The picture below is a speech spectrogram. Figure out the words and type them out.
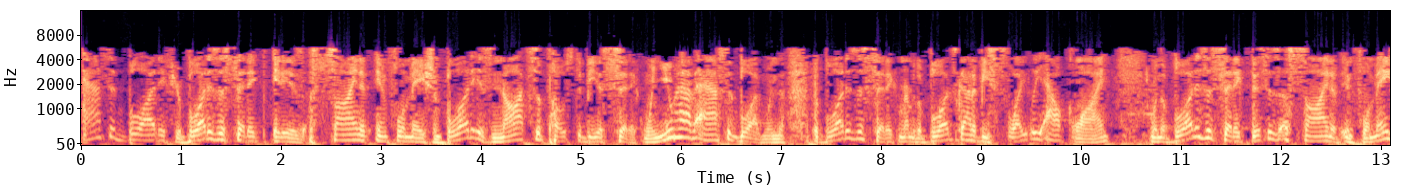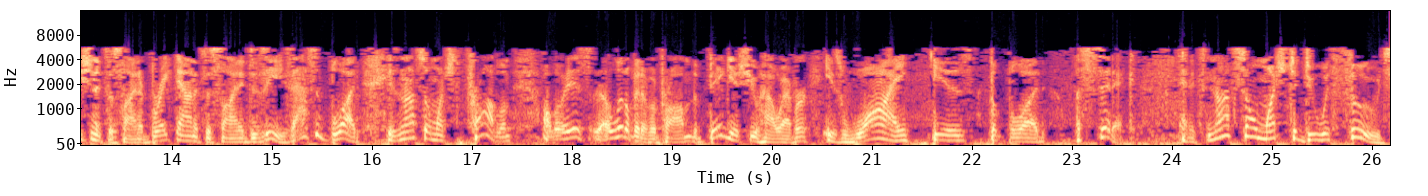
Acid blood, if your blood is acidic, it is a sign of inflammation. Blood is not supposed to be acidic. When you have acid blood, when the, the blood is acidic, remember the blood's got to be slightly alkaline. When the blood is acidic, this is a sign of inflammation, it's a sign of breakdown, it's a sign of disease. Acid blood is not so much the problem, although it is a little bit of a problem. The big issue, however, is why is the blood acidic? And it's not so much to do with foods.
